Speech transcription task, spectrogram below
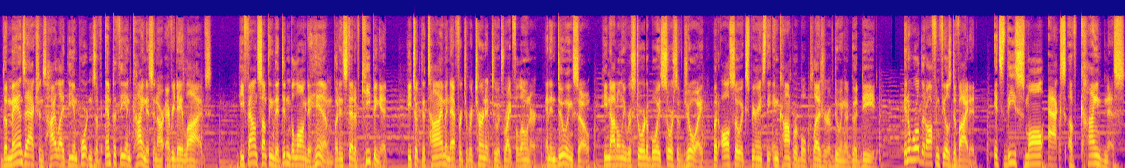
The man's actions highlight the importance of empathy and kindness in our everyday lives. He found something that didn't belong to him, but instead of keeping it, he took the time and effort to return it to its rightful owner, and in doing so, he not only restored a boy's source of joy, but also experienced the incomparable pleasure of doing a good deed. In a world that often feels divided, it's these small acts of kindness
